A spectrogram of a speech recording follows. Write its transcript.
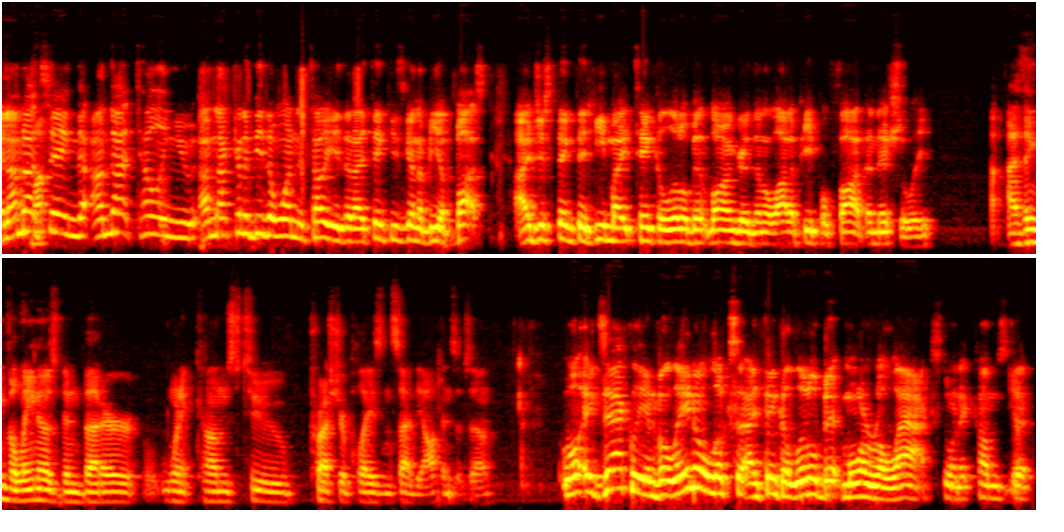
And I'm not saying that I'm not telling you I'm not going to be the one to tell you that I think he's going to be a bust. I just think that he might take a little bit longer than a lot of people thought initially. I think Veleno's been better when it comes to pressure plays inside the offensive zone. Well, exactly, and Veleno looks, I think, a little bit more relaxed when it comes to yep.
